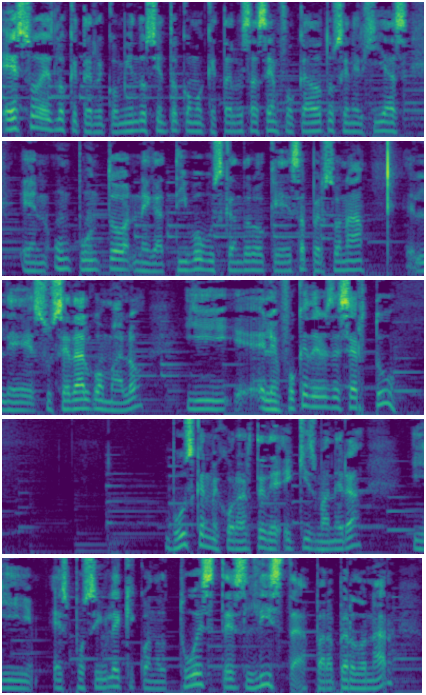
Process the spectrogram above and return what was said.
eso es lo que te recomiendo. Siento como que tal vez has enfocado tus energías en un punto negativo, buscando que esa persona eh, le suceda algo malo. Y eh, el enfoque debes de ser tú. Busca mejorarte de X manera y es posible que cuando tú estés lista para perdonar,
